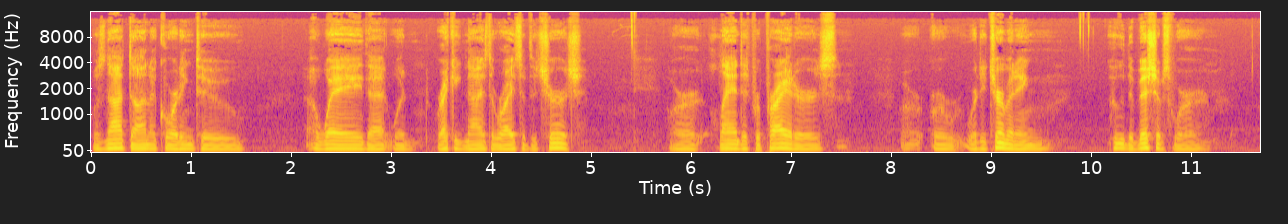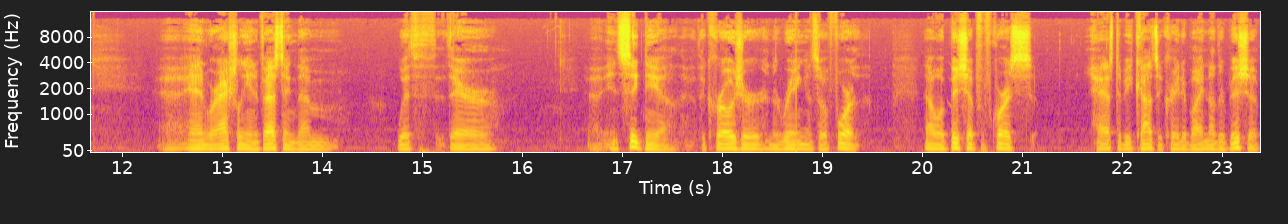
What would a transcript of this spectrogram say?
was not done according to a way that would recognize the rights of the church or landed proprietors or, or were determining who the bishops were uh, and were actually investing them with their uh, insignia, the crozier and the ring and so forth. Now, a bishop, of course, has to be consecrated by another bishop,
